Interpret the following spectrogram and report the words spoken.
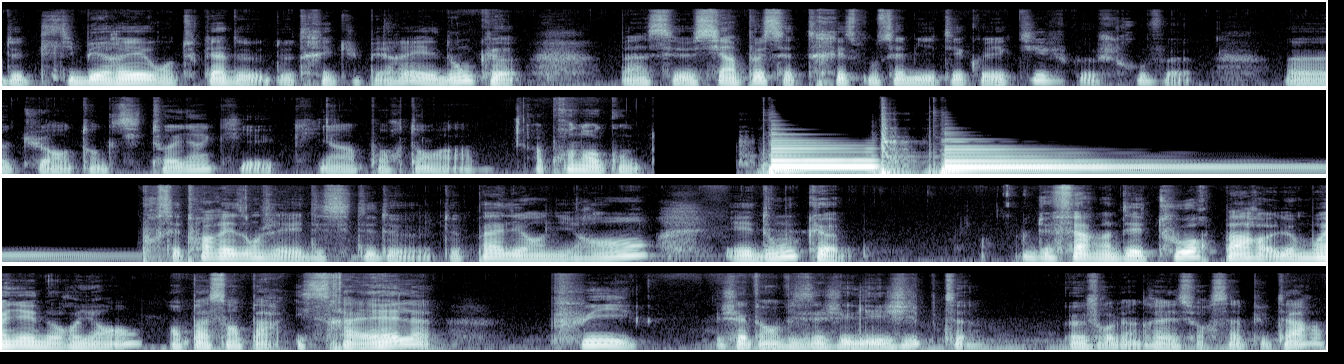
te libérer ou en tout cas de, te récupérer. Et donc, euh, ben, c'est aussi un peu cette responsabilité collective que je trouve euh, tu as en tant que citoyen qui est, qui est important à, prendre en compte. Pour ces trois raisons, j'ai décidé de ne pas aller en Iran et donc de faire un détour par le Moyen-Orient en passant par Israël, puis j'avais envisagé l'Égypte, je reviendrai sur ça plus tard,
